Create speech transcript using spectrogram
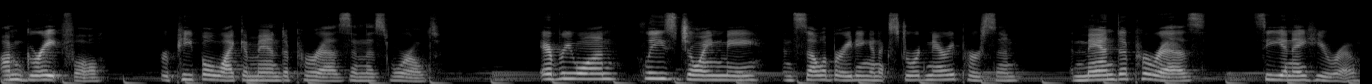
I'm grateful for people like Amanda Perez in this world. Everyone, please join me in celebrating an extraordinary person, Amanda Perez, CNA Hero.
